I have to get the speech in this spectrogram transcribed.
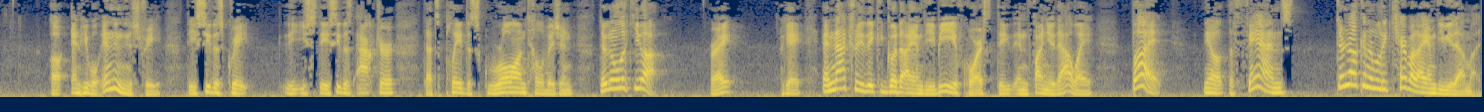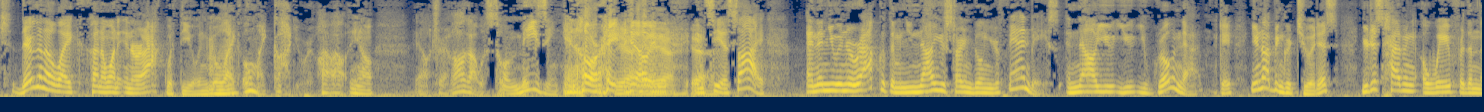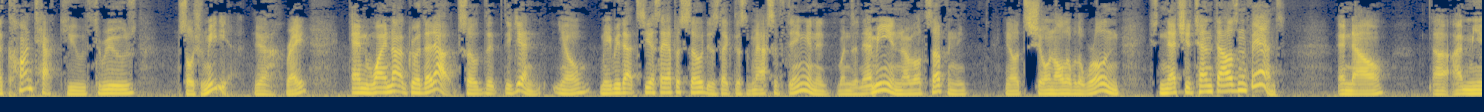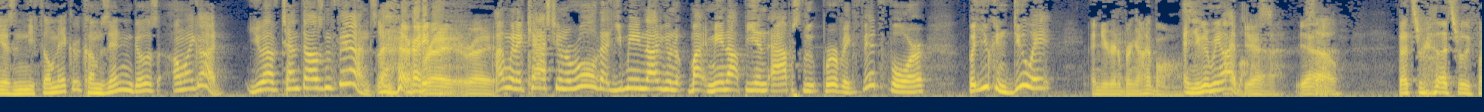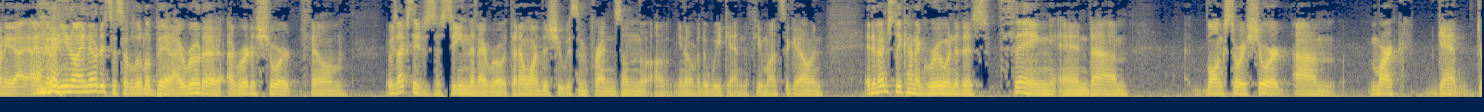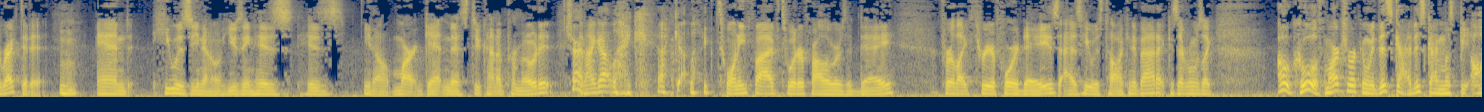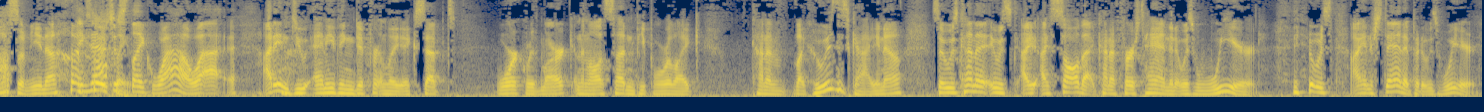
uh, and people in the industry, they see this great, they they see this actor that's played this role on television, they're going to look you up, right? Okay, and naturally they could go to IMDb, of course, they, and find you that way. But you know, the fans, they're not going to really care about IMDb that much. They're going to like kind of want to interact with you and Mm-hmm. go like, "Oh my god, you were, uh, you know, you know, Trey Algatt was so amazing," you know, right? Yeah, you know, yeah, in, yeah, in CSI. And then you interact with them, and you, now you're starting building your fan base, and now you, you you've grown that. Okay, you're not being gratuitous. You're just having a way for them to contact you through social media. Yeah. right. And why not grow that out? So that again, you know, maybe that CSI episode is like this massive thing, and it wins an Emmy and all that stuff, and you know, it's shown all over the world, and it's nets you ten thousand fans. And now, uh, me as an indie filmmaker comes in and goes, "Oh my god, you have ten thousand fans, right? Right, right. I'm going to cast you in a role that you may not even might, may not be an absolute perfect fit for, but you can do it, and you're going to bring eyeballs. and you're going to bring eyeballs. Yeah, yeah. So That's that's really funny. I, I know, you know, I noticed this a little bit. I wrote a I wrote a short film. It was actually just a scene that I wrote that I wanted to shoot with some friends on the, uh, you know over the weekend a few months ago, and it eventually kind of grew into this thing. And um, long story short, um, Mark Gantt directed it, and he was you know using his his you know Mark Gantness to kind of promote it. Sure. And I got like I got like 25 Twitter followers a day for like three or four days as he was talking about it because everyone was like. Oh, cool! If Mark's working with this guy, this guy must be awesome, you know. it was Exactly. just like, wow, I, I didn't do anything differently except work with Mark, and then all of a sudden, people were like, kind of like, who is this guy, you know? So it was kind of, it was, I, I saw that kind of firsthand, and it was weird. It was, I understand it, but it was weird.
